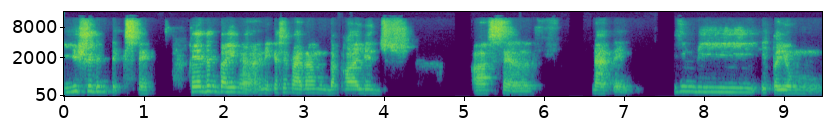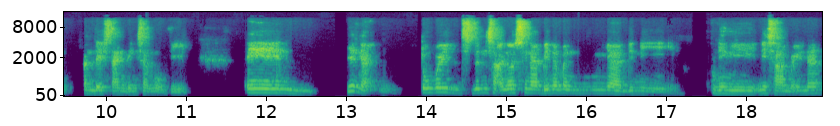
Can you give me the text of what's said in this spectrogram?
you shouldn't expect. Kaya dun tayo na, ano, kasi parang the college uh, self natin, hindi ito yung understanding sa movie. And, yun nga, towards dun sa ano, sinabi naman niya din ni, ni, ni Summer na,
